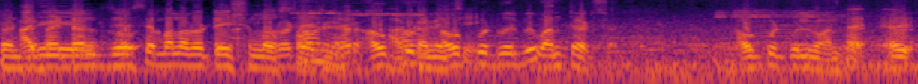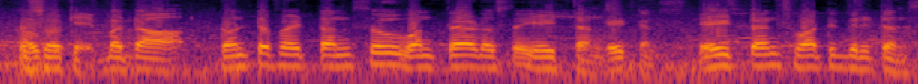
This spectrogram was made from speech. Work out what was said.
twenty five tons చేస్తే మళ్ళీ రొటేషన్లో వస్తుంది output will be one third sir output will one okay but twenty five tons one third వస్తే eight tons eight tons eight tons what is the returns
